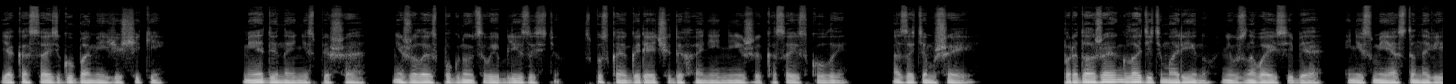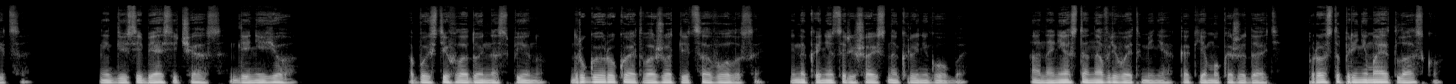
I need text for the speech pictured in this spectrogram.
я касаюсь губами ее щеки. Медленно и не спеша, не желая спугнуть своей близостью, спускаю горячее дыхание ниже, касаясь скулы, а затем шеи. Продолжаю гладить Марину, не узнавая себя и не смея остановиться. Не для себя сейчас, для нее. Опустив ладонь на спину, другой рукой отвожу от лица волосы и, наконец, решаюсь накрыть губы. Она не останавливает меня, как я мог ожидать, просто принимает ласку,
